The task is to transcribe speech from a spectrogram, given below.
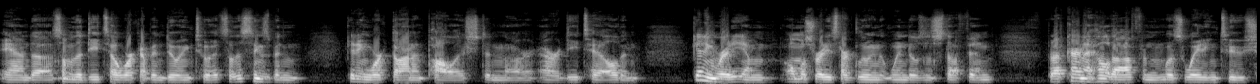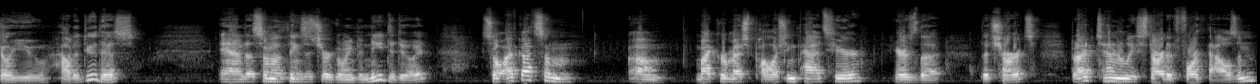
and uh, some of the detail work I've been doing to it. So this thing's been getting worked on and polished and are, are detailed and getting ready. I'm almost ready to start gluing the windows and stuff in but I've kind of held off and was waiting to show you how to do this and uh, some of the things that you're going to need to do it. So I've got some um, micro mesh polishing pads here. Here's the, the charts. But I generally start at 4,000.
